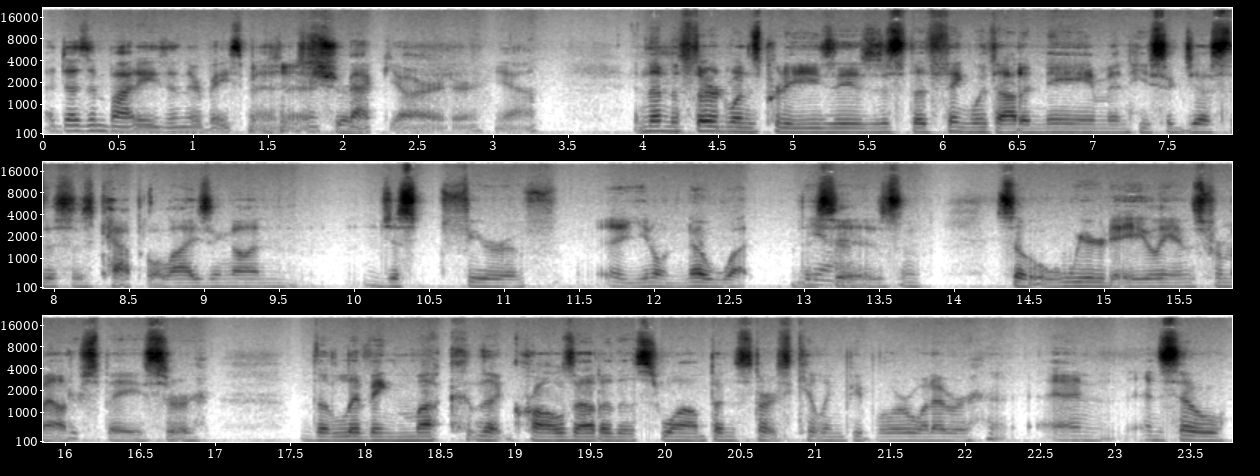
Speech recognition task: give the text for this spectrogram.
a dozen bodies in their basement or Sure. backyard or yeah. And then the third one's pretty easy. Is just the thing without a name, and he suggests this is capitalizing on just fear of uh, you don't know what this Yeah. is, and so weird aliens from outer space or the living muck that crawls out of the swamp and starts killing people or whatever. And and so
